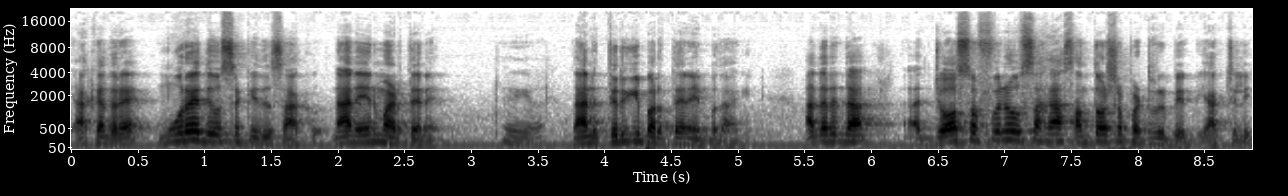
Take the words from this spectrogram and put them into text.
ಯಾಕಂದರೆ ಮೂರೇ ದಿವಸಕ್ಕೆ ಇದು ಸಾಕು. ನಾನೇನು ಮಾಡ್ತೇನೆ? ನಾನು ತಿರುಗಿ ಬರ್ತೇನೆ ಎಂಬುದಾಗಿ. ಅದರಿಂದ ಜೋಸಫನು ಸಹ ಸಂತೋಷಪಟ್ಟಿರಬೇಕು ಆ್ಯಕ್ಚುಲಿ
